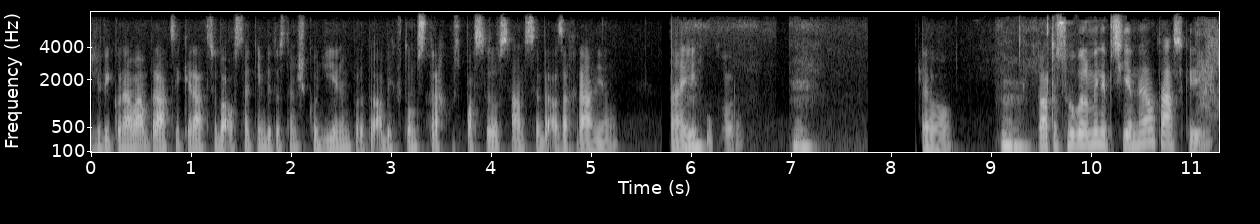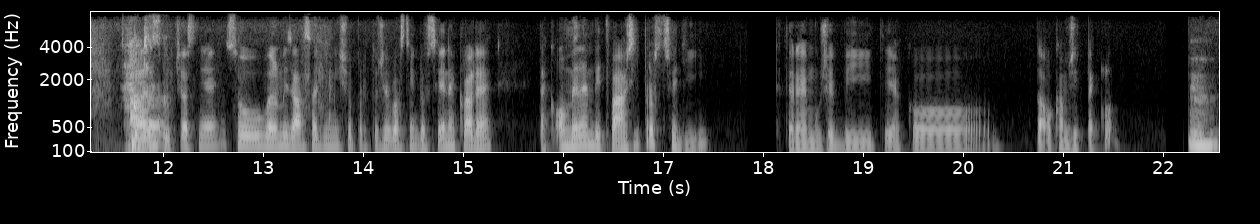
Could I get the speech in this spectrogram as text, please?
že vykonávám práci, která třeba ostatním bytostem škodí jenom proto, abych v tom strachu spasil sám sebe a zachránil na jejich hmm. úkor. Hmm. Jo. Hmm. No a to jsou velmi nepříjemné otázky, ale současně jsou velmi zásadní, Míšo, protože vlastně kdo si je neklade, tak omylem vytváří prostředí, které může být jako za okamžik peklo. Mm.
